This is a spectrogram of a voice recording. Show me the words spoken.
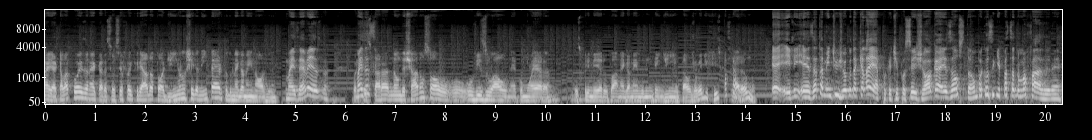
Aí aquela coisa, né, cara? Se você foi criado a todinho, não chega nem perto do Mega Man 9, né? Mas é mesmo. Porque Mas os assim- caras não deixaram só o, o- o visual, né, como era os primeiros lá, Mega Man do Nintendinho e tal. O jogo é difícil pra caramba. É, ele é exatamente o jogo daquela época. Tipo, você joga a exaustão pra conseguir passar de uma fase, né?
